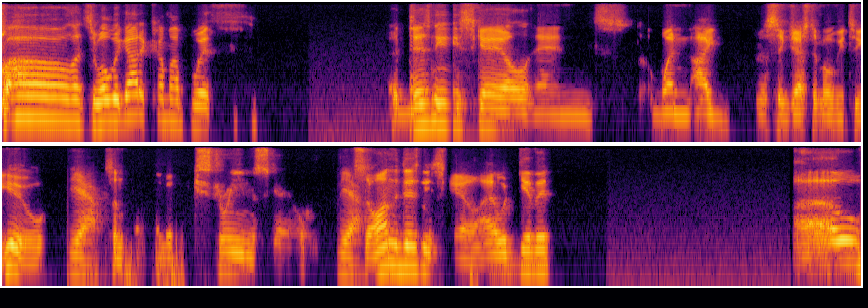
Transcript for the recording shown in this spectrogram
Oh, let's see. Well, we got to come up with Disney scale, and when I suggest a movie to you, Yeah, some extreme scale. yeah. So on the Disney scale, I would give it. Oh,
